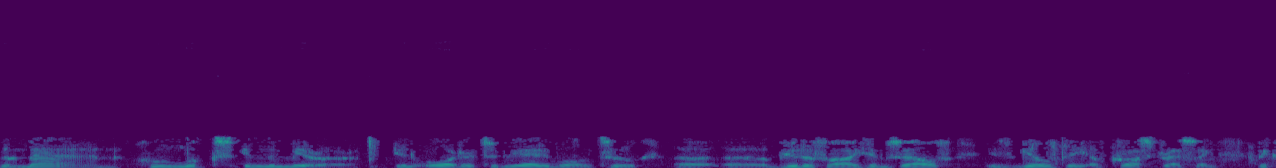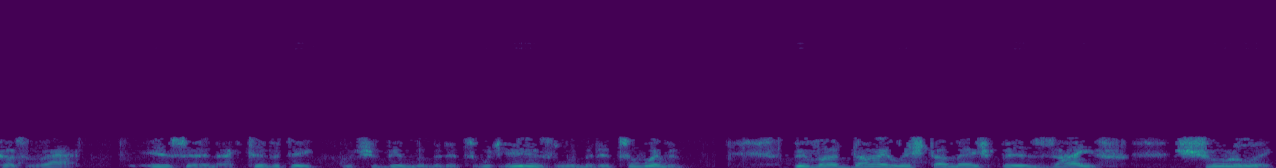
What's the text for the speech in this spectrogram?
the man who looks in the mirror in order to be able to uh, uh, beautify himself is guilty of cross-dressing because that is an activity which should be limited, to, which is limited to women. Surely,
